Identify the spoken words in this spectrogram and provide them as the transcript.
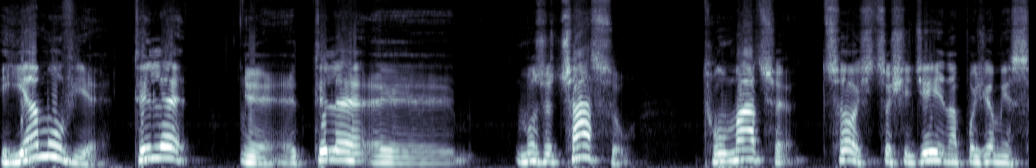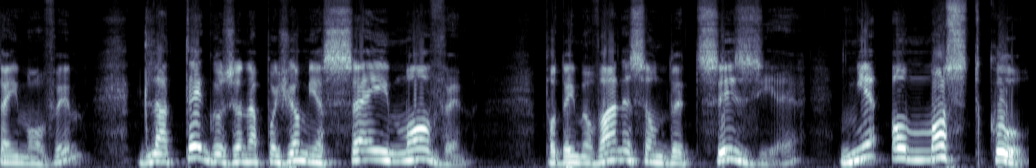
I ja mówię, tyle, y, tyle y, może czasu tłumaczę coś, co się dzieje na poziomie sejmowym, dlatego że na poziomie sejmowym podejmowane są decyzje nie o mostku,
